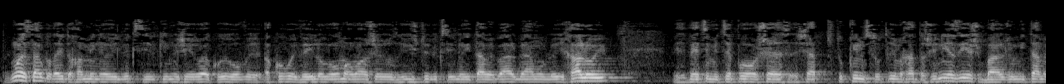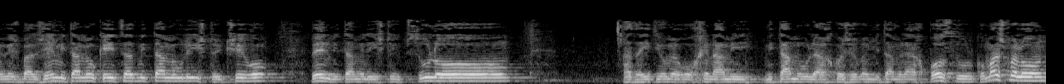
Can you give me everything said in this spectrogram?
תגמור סלקות היית חמין הואיל וכסיב, כאילו שיראו הקורוי ואילו ואומר אמר שאירו זה ישתו וכסיב לא איתה בבעל בעם ולא יחלוי, וזה בעצם יוצא פה שהפסוקים סותרים אחד את השני, אז יש בעל שמתאמה ויש בעל שאין מתאמה, או כיצד מתאמה הוא לאשתו יקשרו, ואין מתאמה לאשתו פסולו. אז הייתי אומר, או חינמי מתאמה הוא לאח כושר ואין מתאמה לאח פוסטול, קומש מלון,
